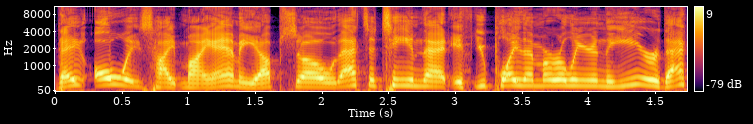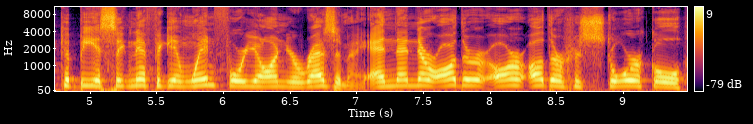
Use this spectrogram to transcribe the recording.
They always hype Miami up. So that's a team that if you play them earlier in the year, that could be a significant win for you on your resume. And then there are other are other historical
